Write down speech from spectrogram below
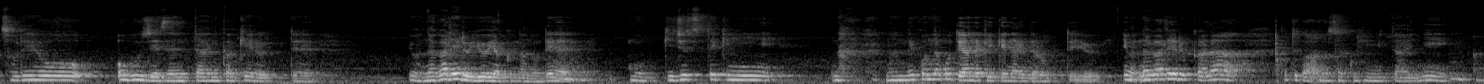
それをオブジェ全体にかけるって要は流れる釉薬なので、うん、もう技術的にな なんでこんなことやんなきゃいけないんだろうっていう。今流れるから例えばあの作品みたいに、うん、あの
